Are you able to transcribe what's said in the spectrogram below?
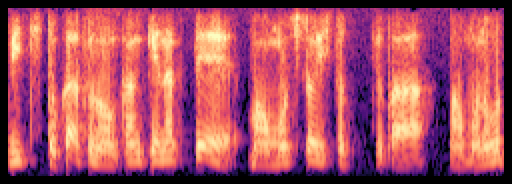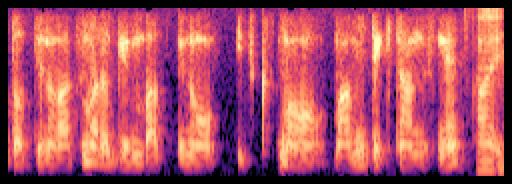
立地とかその関係なくて、まあ、面白い人っていうか、まあ、物事っていうのが集まる現場っていうのをいくつもまあ見てきたんですね。はい。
